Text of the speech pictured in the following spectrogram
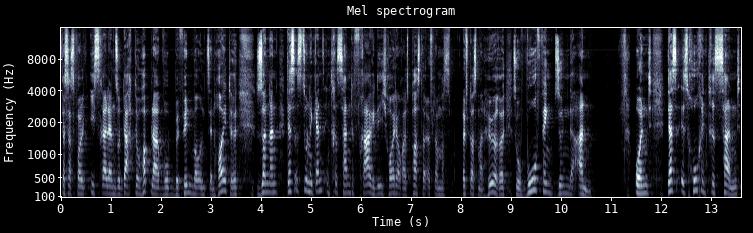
dass das Volk Israel dann so dachte, hoppla, wo befinden wir uns denn heute? Sondern das ist so eine ganz interessante Frage, die ich heute auch als Pastor öfters, öfters mal höre. So, wo fängt Sünde an? Und das ist hochinteressant,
